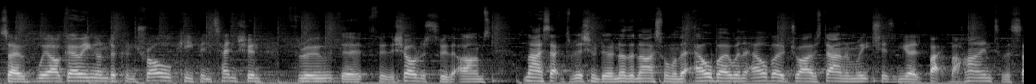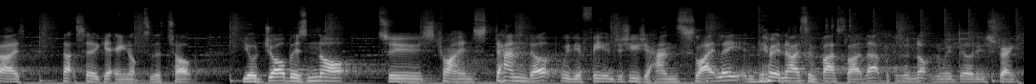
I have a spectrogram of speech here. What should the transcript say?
So we are going under control, keeping tension through the, through the shoulders, through the arms. Nice active position. We do another nice one with the elbow. When the elbow drives down and reaches and goes back behind to the sides, that's her getting up to the top. Your job is not to try and stand up with your feet and just use your hands slightly and do it nice and fast like that because we're not going to be building strength.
